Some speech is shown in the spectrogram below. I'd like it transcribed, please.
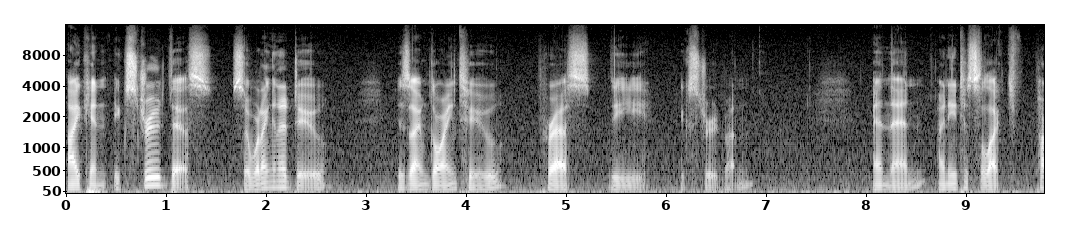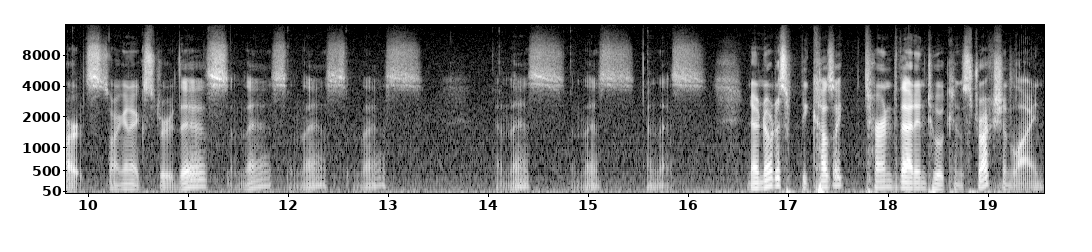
I can extrude this. So what I'm going to do is I'm going to press the Extrude button, and then I need to select parts. So I'm going to extrude this, and this, and this, and this, and this, this, and this. Now notice because I turned that into a construction line,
